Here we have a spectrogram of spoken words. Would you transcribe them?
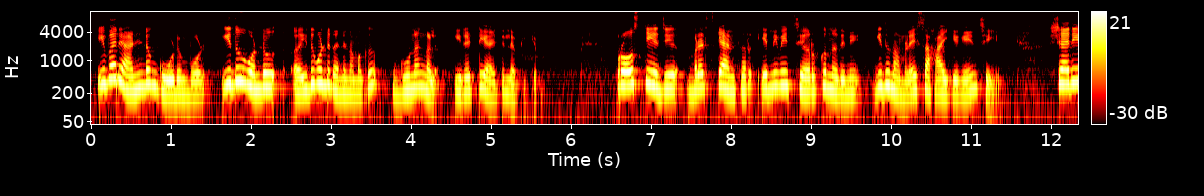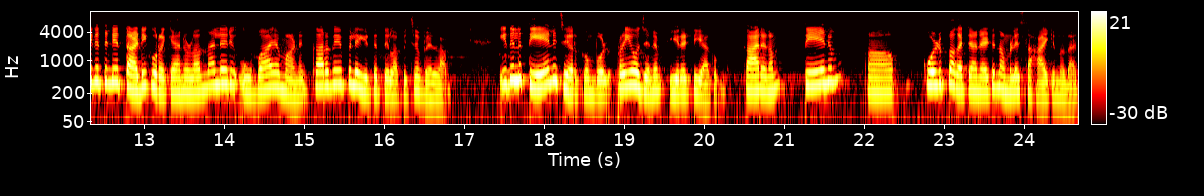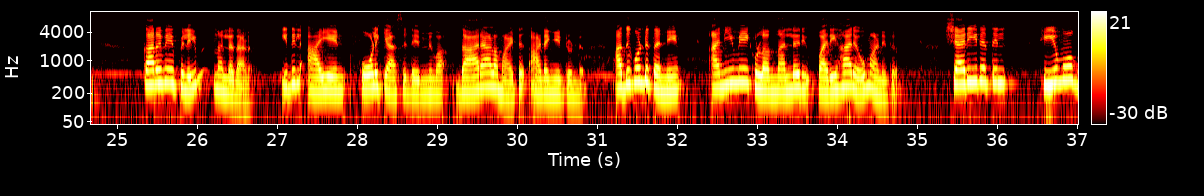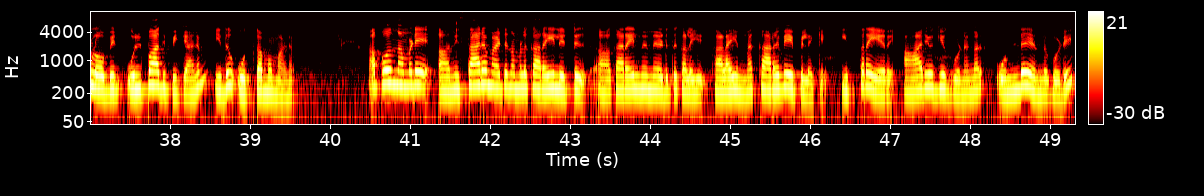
ഇവ രണ്ടും കൂടുമ്പോൾ ഇതുകൊണ്ട് ഇതുകൊണ്ട് തന്നെ നമുക്ക് ഗുണങ്ങൾ ഇരട്ടിയായിട്ട് ലഭിക്കും. പ്രോസ്റ്റേജ് ബ്രസ്റ്റ് ക്യാൻസർ എന്നിവയെ ചെറുക്കുന്നതിന് ഇത് നമ്മളെ സഹായിക്കുകയും ചെയ്യും. ശരീരത്തിന്റെ തടി കുറയ്ക്കാനുള്ള നല്ലൊരു ഉപായമാണ് കറിവേപ്പിലയിട്ട് തിളപ്പിച്ച വെള്ളം. ഇതിൽ തേന് ചേർക്കുമ്പോൾ പ്രയോജനം ഇരട്ടിയാകും. കാരണം തേനും കൊഴുപ്പകറ്റാനായിട്ട് നമ്മളെ സഹായിക്കുന്നതാണ്. കറിവേപ്പിലയും നല്ലതാണ്. ഇതിൽ അയൺ ഫോളിക് ആസിഡ് എന്നിവ ധാരാളമായിട്ട് അടങ്ങിയിട്ടുണ്ട്. അതുകൊണ്ട് തന്നെ അനീമയ്ക്കുള്ള നല്ലൊരു പരിഹാരവുമാണിത്. ശരീരത്തിൽ ഹീമോഗ്ലോബിൻ ഉൽപ്പാദിപ്പിക്കാനും ഇത് ഉത്തമമാണ്. അപ്പോൾ നമ്മുടെ നിസ്സാരമായിട്ട് നമ്മൾ കറയിലിട്ട് കറയിൽ നിന്ന് എടുത്ത് കളി കളയുന്ന കറിവേപ്പിലയ്ക്ക് ഇത്രയേറെ ആരോഗ്യ ഗുണങ്ങൾ ഉണ്ട് എന്ന് കൂടി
